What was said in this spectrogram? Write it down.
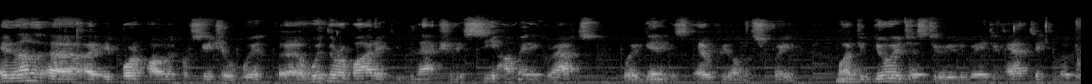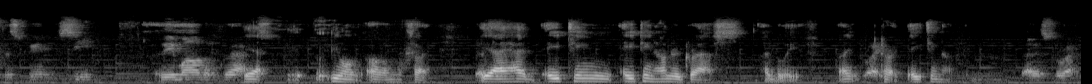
and another uh, important part of the procedure with uh, with the robotic, you can actually see how many grafts we're getting because everything on the screen. What you do is just to elevate your head, take a look at the screen, and see the amount of grafts. Yeah, you want? Oh, I'm sorry. That's yeah, I had 18, 1,800 grafts, I believe. Right. Right. Correct. 1,800. Mm -hmm. That is correct.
